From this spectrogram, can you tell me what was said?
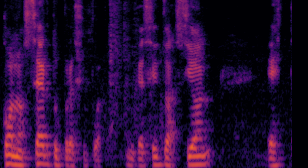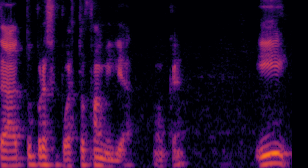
conocer tu presupuesto, en qué situación está tu presupuesto familiar, ¿ok? y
